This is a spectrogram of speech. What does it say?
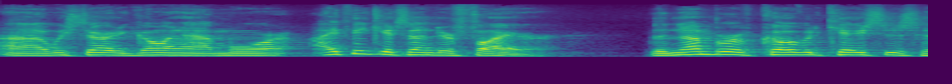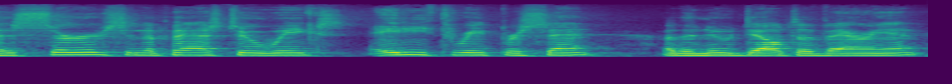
Uh, we started going out more. I think it's under fire. The number of COVID cases has surged in the past two weeks, 83% of the new Delta variant.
